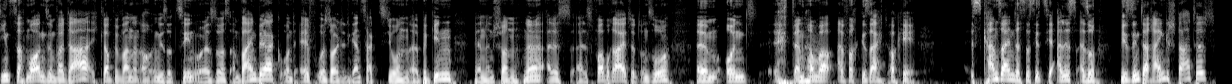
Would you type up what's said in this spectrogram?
Dienstagmorgen sind wir da. Ich glaube, wir waren dann auch irgendwie so 10 Uhr oder sowas am Weinberg und 11 Uhr sollte die ganze Aktion äh, beginnen. Wir haben dann schon ne, alles, alles vorbereitet und so. Ähm, und dann haben wir einfach gesagt, okay, es kann sein, dass das jetzt hier alles, also wir sind da reingestartet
